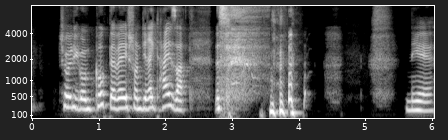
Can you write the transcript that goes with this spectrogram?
Entschuldigung, guck, da wäre ich schon direkt heiser. nee.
